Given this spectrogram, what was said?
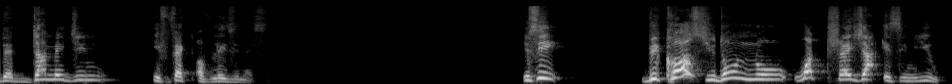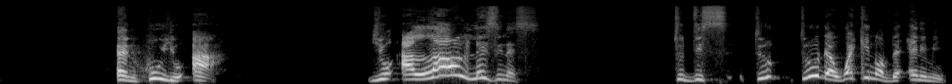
the damaging effect of laziness. You see, because you don't know what treasure is in you and who you are, you allow laziness to dis- through, through the working of the enemy.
